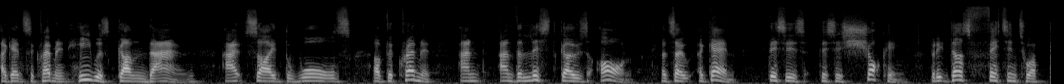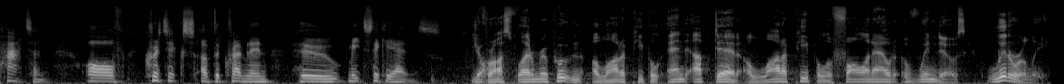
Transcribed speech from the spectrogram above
against the Kremlin. He was gunned down outside the walls of the Kremlin, and and the list goes on. And so again, this is this is shocking, but it does fit into a pattern of critics of the Kremlin who meet sticky ends. You cross Vladimir Putin, a lot of people end up dead. A lot of people have fallen out of windows, literally,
